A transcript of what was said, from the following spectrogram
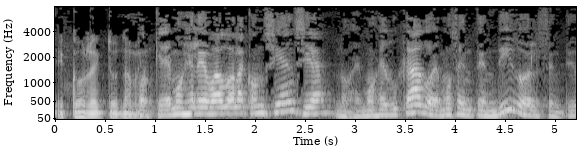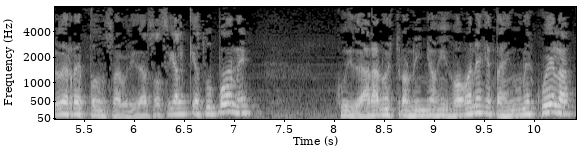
Es correcto también. Porque hemos elevado a la conciencia, nos hemos educado, hemos entendido el sentido de responsabilidad social que supone cuidar a nuestros niños y jóvenes que están en una escuela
